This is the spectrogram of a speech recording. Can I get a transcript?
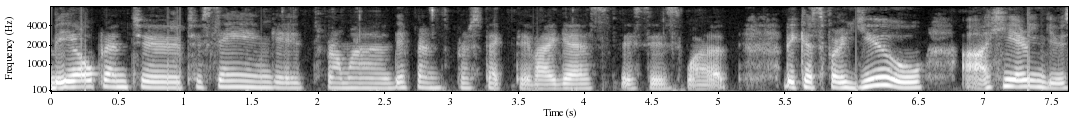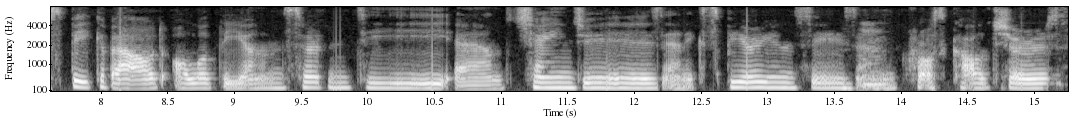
be open to to seeing it from a different perspective. I guess this is what because for you, uh, hearing you speak about all of the uncertainty and changes and experiences mm-hmm. and cross cultures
